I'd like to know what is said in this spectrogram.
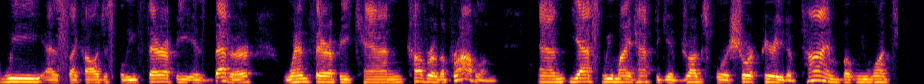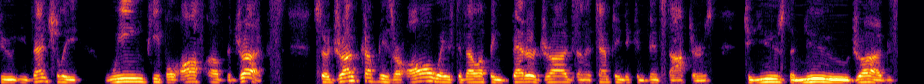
we as psychologists believe therapy is better when therapy can cover the problem. And yes, we might have to give drugs for a short period of time, but we want to eventually wean people off of the drugs. So drug companies are always developing better drugs and attempting to convince doctors to use the new drugs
